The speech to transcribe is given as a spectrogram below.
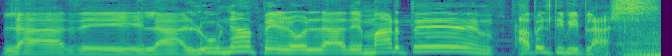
la de la Luna, pero la de Marte, Apple TV Plus.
